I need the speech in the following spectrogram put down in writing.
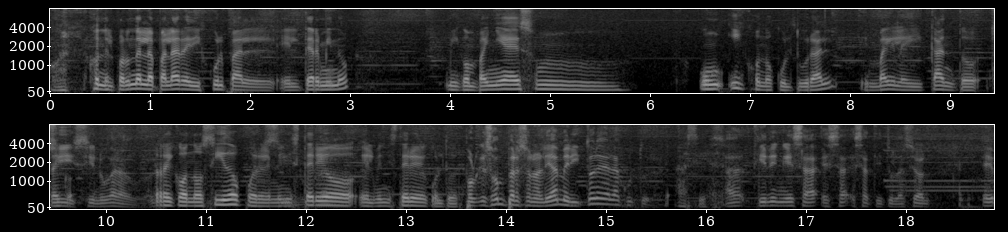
con, el perdón de la palabra y disculpa el término, mi compañía es un un ícono cultural en baile y canto reconocido por el ministerio el ministerio de cultura. Porque son personalidad meritoria de la cultura. Así es. Ah, tienen esa, esa, titulación. Eh,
